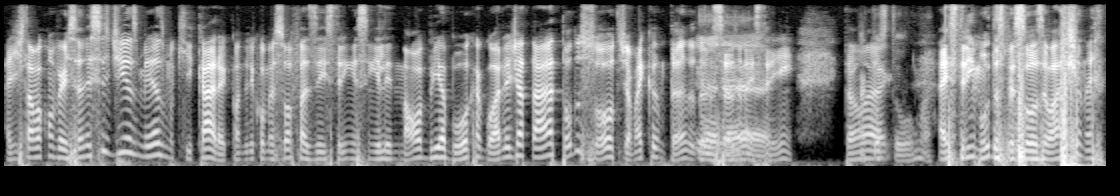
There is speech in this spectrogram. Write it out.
a gente tava conversando esses dias mesmo que, cara, quando ele começou a fazer stream assim, ele mal abria a boca, agora ele já tá todo solto, já vai cantando, dançando na É. stream. Então, Acostuma. a stream muda as pessoas, eu acho, né?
